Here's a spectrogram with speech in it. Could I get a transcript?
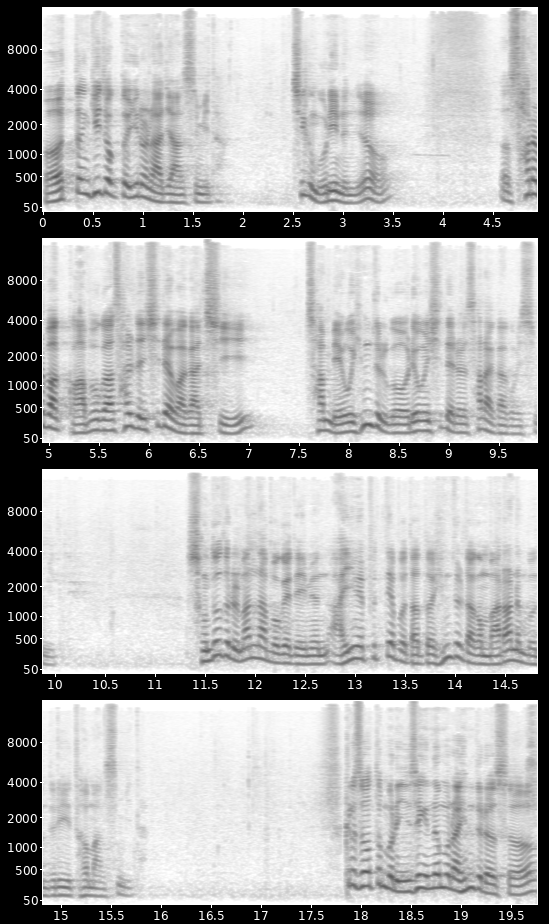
어떤 기적도 일어나지 않습니다. 지금 우리는요, 사르밧 과부가 살던 시대와 같이 참 매우 힘들고 어려운 시대를 살아가고 있습니다. 성도들을 만나보게 되면 IMF 때보다 더 힘들다고 말하는 분들이 더 많습니다. 그래서 어떤 분은 인생이 너무나 힘들어서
